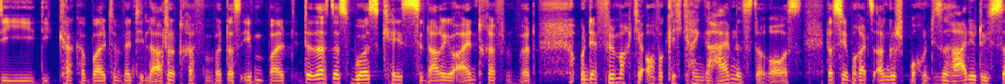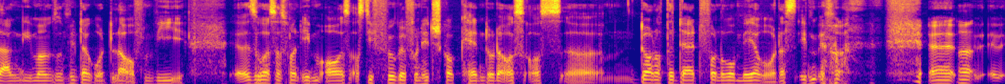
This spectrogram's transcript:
die, die Kacke bald im Ventilator treffen wird, dass eben bald das, das Worst-Case-Szenario eintreffen wird. Und der Film macht ja auch wirklich kein Geheimnis daraus. Das ist ja bereits angesprochen, diese Radiodurchsagen, die immer so im Hintergrund laufen, wie äh, sowas, was man eben aus, aus Die Vögel von Hitchcock kennt oder aus, aus äh, Dawn of the Dead von Romero, dass eben immer äh, äh,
